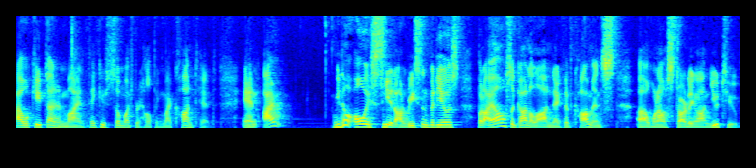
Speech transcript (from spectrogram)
I will keep that in mind. Thank you so much for helping my content. And I, you don't always see it on recent videos, but I also got a lot of negative comments uh, when I was starting on YouTube.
